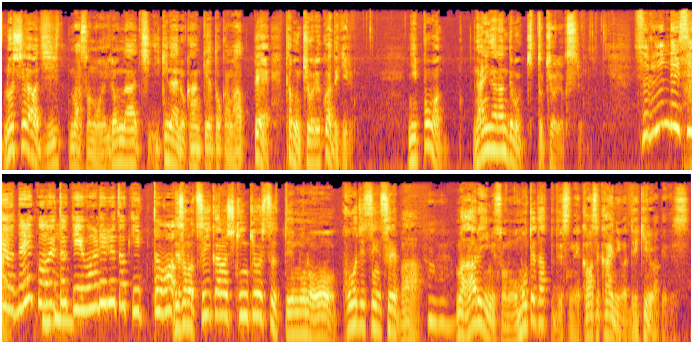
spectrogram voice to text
ロシアはじ、まあ、そのいろんな域内の関係とかもあって多分協力はできる。日本は何が何でもきっと協力する。するんですよね、はい、こういう時言われるときっと。で、その追加の資金拠出っていうものを口実にすれば、うん、まあ、ある意味その表立ってですね、為替介入ができるわけです。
